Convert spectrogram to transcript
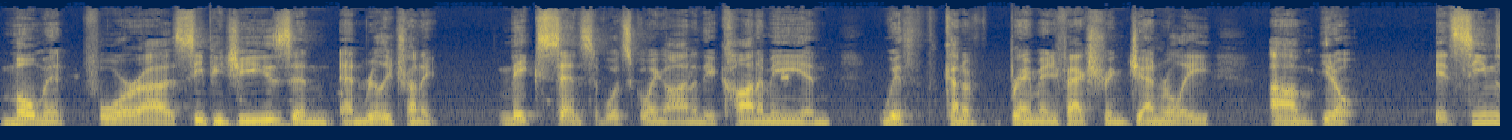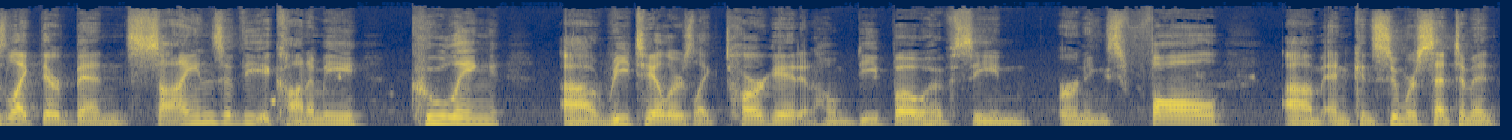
moment for uh, CPGs and and really trying to make sense of what's going on in the economy and with kind of brand manufacturing generally. Um, you know, it seems like there have been signs of the economy cooling. Uh, retailers like Target and Home Depot have seen earnings fall, um, and consumer sentiment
